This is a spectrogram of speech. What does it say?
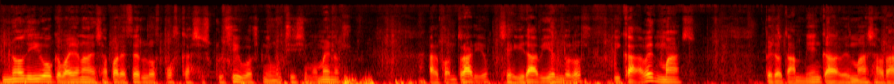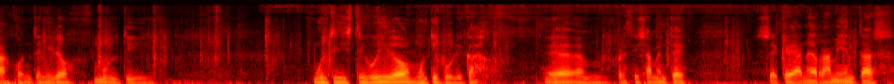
No digo que vayan a desaparecer los podcasts exclusivos, ni muchísimo menos. Al contrario, seguirá viéndolos y cada vez más pero también cada vez más habrá contenido multi, multidistribuido, multipublicado. Eh, precisamente se crean herramientas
